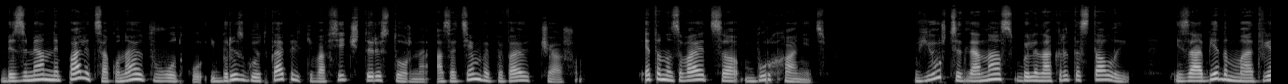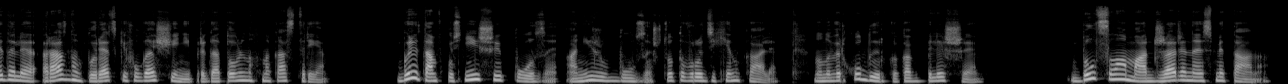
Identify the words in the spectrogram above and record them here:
Безымянный палец окунают в водку и брызгают капельки во все четыре стороны, а затем выпивают чашу. Это называется бурханить. В юрте для нас были накрыты столы, и за обедом мы отведали разных бурятских угощений, приготовленных на костре. Были там вкуснейшие позы, они же бузы, что-то вроде хинкали, но наверху дырка, как в беляше. Был саламат, жареная сметана.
